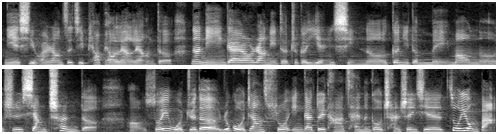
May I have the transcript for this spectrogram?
你也喜欢让自己漂漂亮亮的，那你应该要让你的这个言行呢，跟你的美貌呢是相称的。好，所以我觉得，如果我这样说，应该对他才能够产生一些作用吧。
